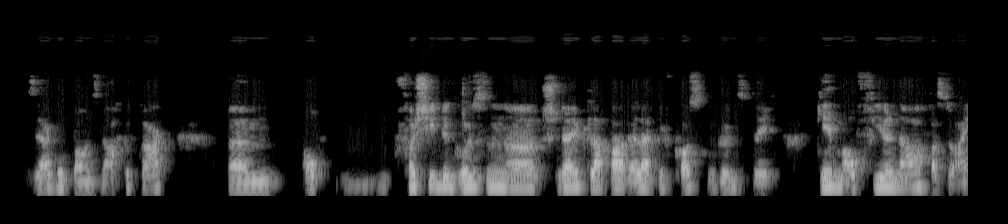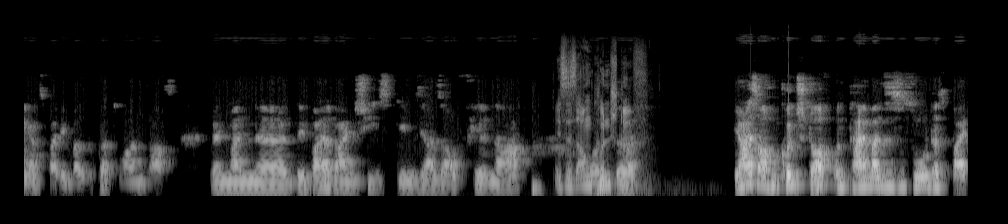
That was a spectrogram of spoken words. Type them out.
sehr gut bei uns nachgefragt. Ähm, auch verschiedene Größen, äh, Schnellklapper, relativ kostengünstig, geben auch viel nach, was du eingangs bei den Bazooka-Toren sagst. Wenn man äh, den Ball reinschießt, geben sie also auch viel nach. Ist es auch ein und, Kunststoff? Äh, ja, ist auch ein Kunststoff und teilweise ist es so, dass bei,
